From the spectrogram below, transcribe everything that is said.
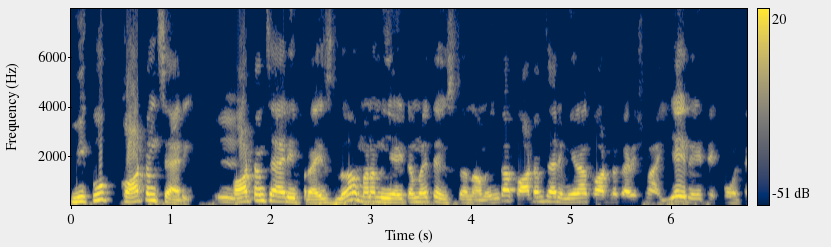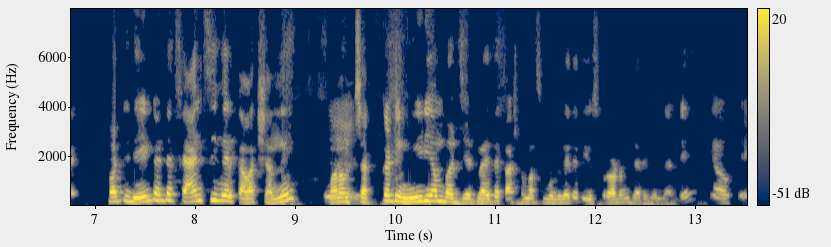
మీకు కాటన్ శారీ. కాటన్ శారీ ప్రైస్లో మనం ఈ ఐటమ్ అయితే ఇస్తున్నాము. ఇంకా cotton sari Meena cotton Karishma అయ్యే రేట్ ఎక్కువ ఉంటాయి. బట్ ఇది ఏంటంటే ఫ్యాన్సీ వేర్ కలెక్షన్ని మనం. చక్కటి మీడియం బడ్జెట్లో అయితే కస్టమర్స్ ముందుకైతే తీసుకురావడం జరిగిందండి. ఓకే.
